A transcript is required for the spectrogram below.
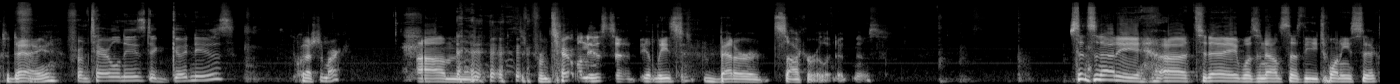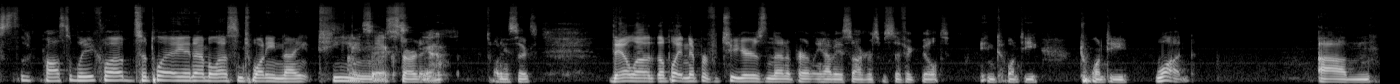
Today. From terrible news to good news? Question mark. Um from terrible news to at least better soccer related news. Cincinnati uh, today was announced as the 26th possibly club to play in mls in 2019 26, starting yeah. 26 they'll uh, they'll play Nippert for two years and then apparently have a soccer specific built in 2021 um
